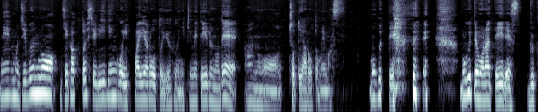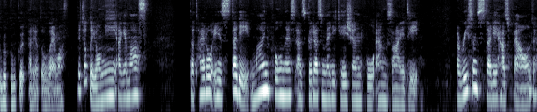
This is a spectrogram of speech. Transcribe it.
ね、もう自分の自学としてリーディングをいっぱいやろうというふうに決めているので、あの、ちょっとやろうと思います。潜って 潜ってもらっていいです。ブクブクブク。ありがとうございます。で、ちょっと読み上げます。The title is Study Mindfulness as Good as Medication for Anxiety. A recent study has found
